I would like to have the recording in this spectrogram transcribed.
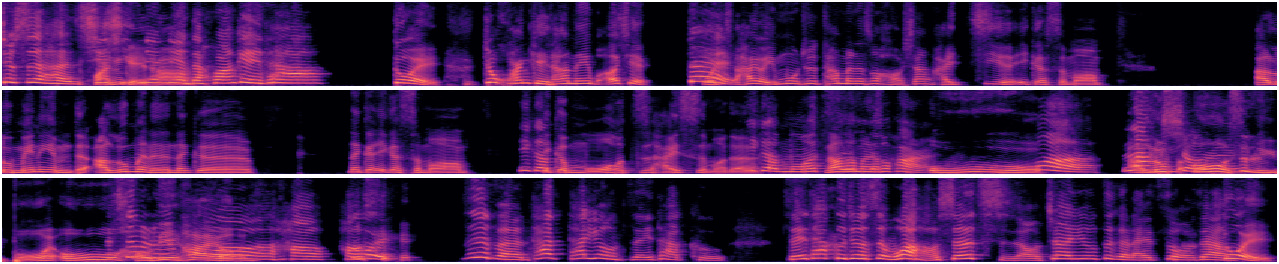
就是很心心念念的还给他。对，就还给他那一部，而且。对，还有一幕就是他们那时候好像还寄了一个什么 aluminium 的 aluminum 的那个那个一个什么一个一个模子还是什么的，一个模子。然后他们还说哦哇哦是铝箔哎哦，好厉害哦，好好对，日本他他用 zeitaku zeitaku 就是哇好奢侈哦，居然用这个来做这样。对，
